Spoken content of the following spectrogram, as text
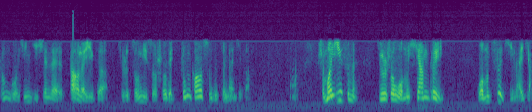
中国经济现在到了一个就是总理所说的中高速的增长阶段，啊，什么意思呢？就是说我们相对我们自己来讲，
